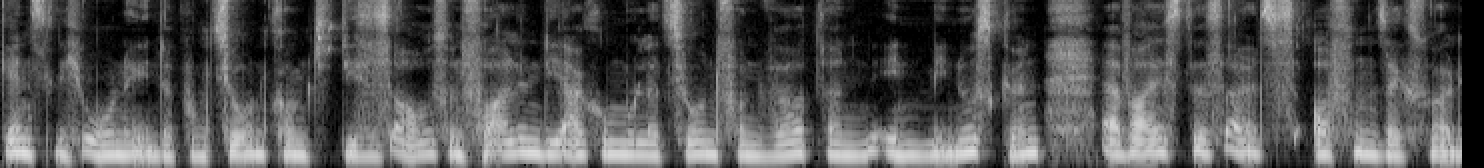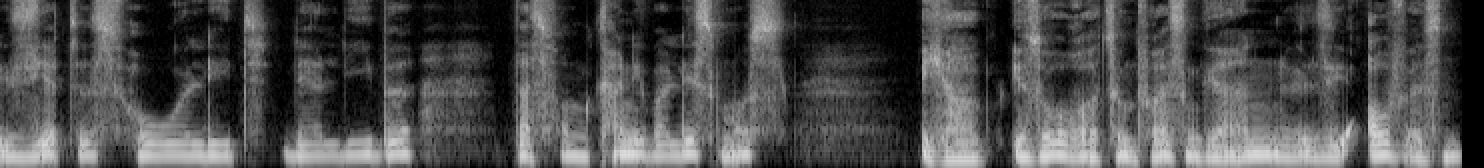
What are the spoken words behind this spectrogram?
Gänzlich ohne Interpunktion kommt dieses aus. Und vor allem die Akkumulation von Wörtern in Minuskeln erweist es als offen sexualisiertes hohe Lied der Liebe, das vom Kannibalismus ich hab Isora zum Fressen gern, will sie aufessen,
